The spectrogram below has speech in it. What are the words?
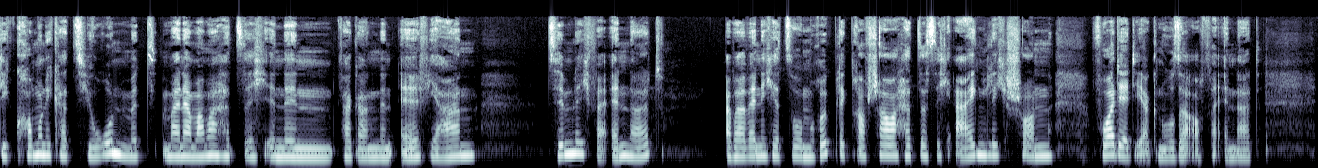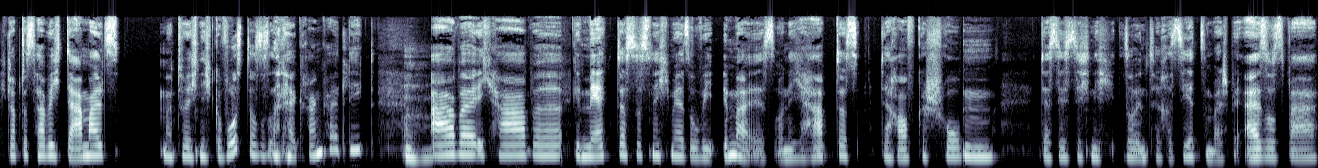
Die Kommunikation mit meiner Mama hat sich in den vergangenen elf Jahren ziemlich verändert. Aber wenn ich jetzt so im Rückblick drauf schaue, hat es sich eigentlich schon vor der Diagnose auch verändert. Ich glaube, das habe ich damals natürlich nicht gewusst, dass es an der Krankheit liegt, mhm. aber ich habe gemerkt, dass es nicht mehr so wie immer ist. Und ich habe das darauf geschoben, dass sie sich nicht so interessiert zum Beispiel. Also es war,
